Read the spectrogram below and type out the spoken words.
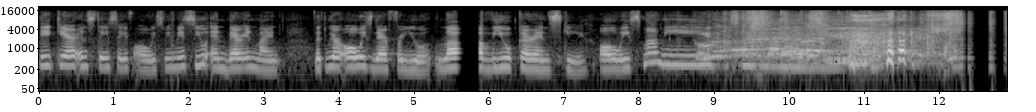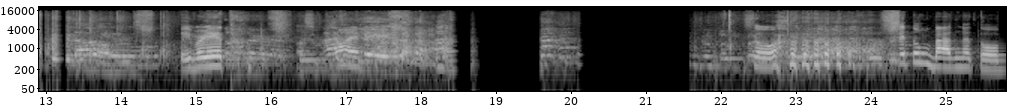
Take care and stay safe always. We miss you and bear in mind that we are always there for you. Love you, Kerensky. Always, mommy. Favorite. Okay. So, itong bag na to,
